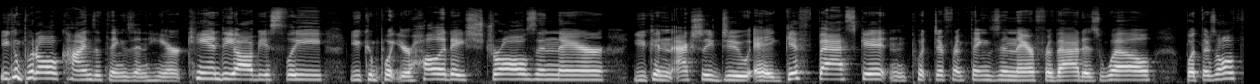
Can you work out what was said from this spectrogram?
You can put all kinds of things in here. Candy, obviously. You can put your holiday straws in there. You can actually do a gift basket and put different things in there for that as well. But there's all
